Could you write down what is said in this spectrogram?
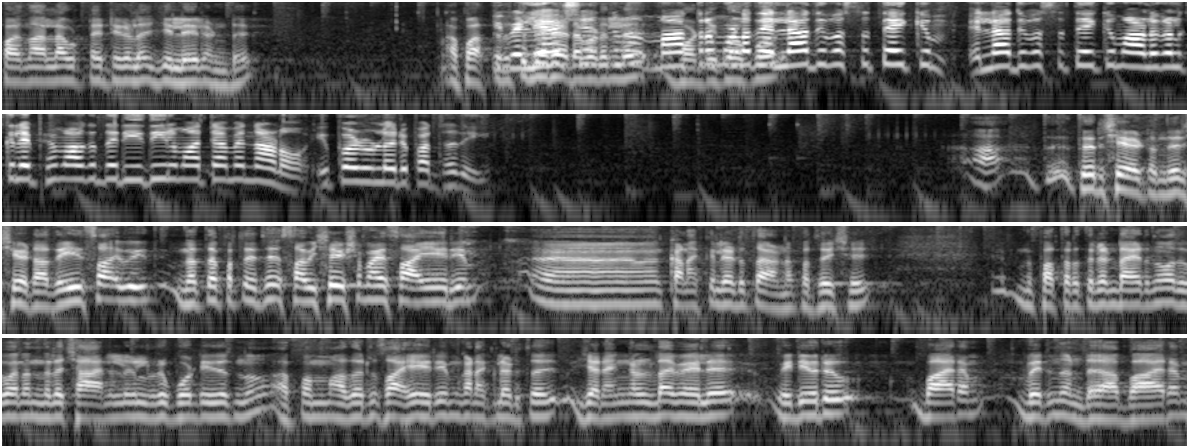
പതിനാല് ഔട്ട്ലെറ്റുകൾ ജില്ലയിലുണ്ട്. മാത്രമുള്ളത് എല്ലാ ദിവസത്തേക്കും എല്ലാ ദിവസത്തേക്കും ആളുകൾക്ക് ലഭ്യമാകുന്ന രീതിയിൽ മാറ്റാമെന്നാണോ ഇപ്പോഴുള്ള ഒരു പദ്ധതി തീർച്ചയായിട്ടും തീർച്ചയായിട്ടും. അത് ഈ ഇന്നത്തെ പ്രത്യേകിച്ച് സവിശേഷമായ സാഹചര്യം കണക്കിലെടുത്താണ്. പ്രത്യേകിച്ച് പത്രത്തിലുണ്ടായിരുന്നു. അതുപോലെ ഇന്നലെ ചാനലുകൾ റിപ്പോർട്ട് ചെയ്തിരുന്നു. അപ്പം അതൊരു സാഹചര്യം കണക്കിലെടുത്ത് ജനങ്ങളുടെ മേൽ വലിയൊരു ഭാരം വരുന്നുണ്ട്. ആ ഭാരം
